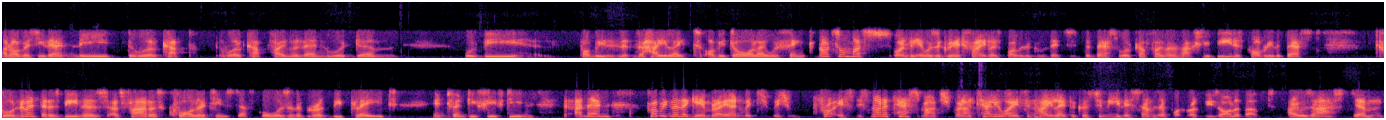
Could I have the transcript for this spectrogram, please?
And obviously then the the World Cup, the World Cup final then would um, would be probably the, the, highlight of it all, I would think. Not so much, well, it was a great final. It's probably the, it's the best World Cup final I've actually been. It's probably the best tournament that has been as, as far as quality and stuff goes and the rugby played in 2015. And then probably another game, Brian, which which it's, it's not a test match, but I'll tell you why it's in highlight because to me this sums up what rugby is all about. I was asked, um,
